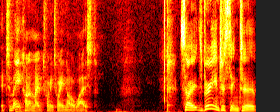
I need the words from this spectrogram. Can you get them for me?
it to me it kind of made 2020 not a waste. So it's very interesting to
